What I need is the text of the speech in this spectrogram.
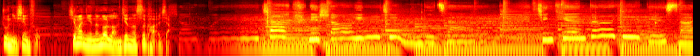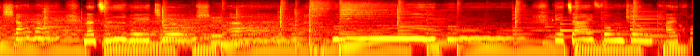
祝你幸福，希望你能够冷静的思考一下。年少已经不在，今天的雨点洒下。那滋味就是爱。别在风中徘徊。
